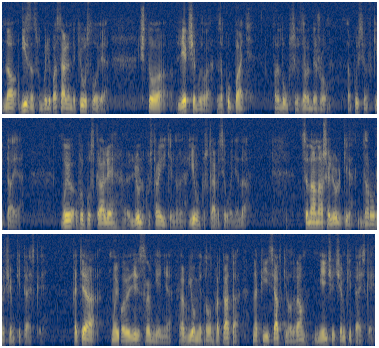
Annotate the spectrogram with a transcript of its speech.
но бизнесу были поставлены такие условия, что легче было закупать продукцию за рубежом, допустим, в Китае. Мы выпускали люльку строительную и выпускаем сегодня, да. Цена нашей люльки дороже, чем китайской. Хотя мы проводили сравнение. Объем металлопроката на 50 килограмм меньше, чем китайской.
